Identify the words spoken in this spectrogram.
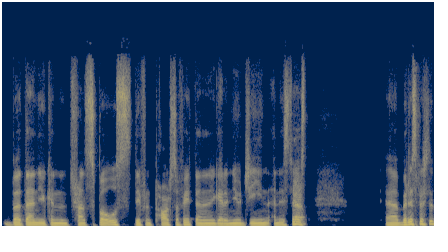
but then you can transpose different parts of it and then you get a new gene and it's just. Uh, but especially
